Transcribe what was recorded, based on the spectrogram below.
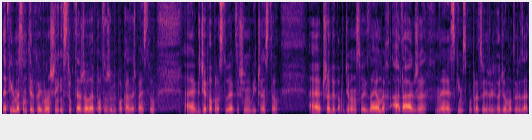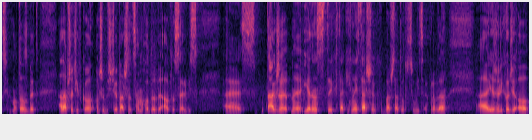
Te filmy są tylko i wyłącznie instruktażowe po to, żeby pokazać Państwu, gdzie po prostu, jak to się mówi często, przebywam, gdzie mam swoich znajomych, a także e, z kim współpracuję, jeżeli chodzi o motoryzację. Motozbyt, a naprzeciwko oczywiście warsztat samochodowy, autoserwis. E, Także e, jeden z tych takich najstarszych warsztatów w Słubicach, prawda? E, Jeżeli chodzi o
